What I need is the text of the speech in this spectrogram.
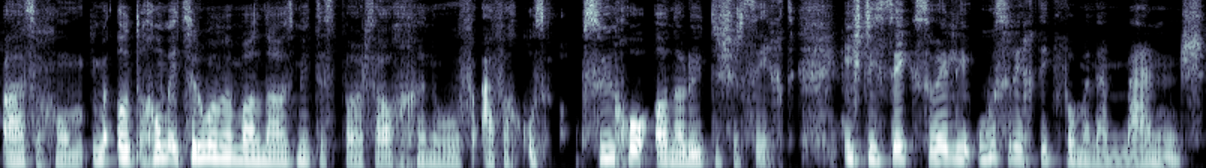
Also komm, und komm, jetzt räumen wir mal noch mit ein paar Sachen auf, einfach aus psychoanalytischer Sicht. Ist die sexuelle Ausrichtung von einem Mensch,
